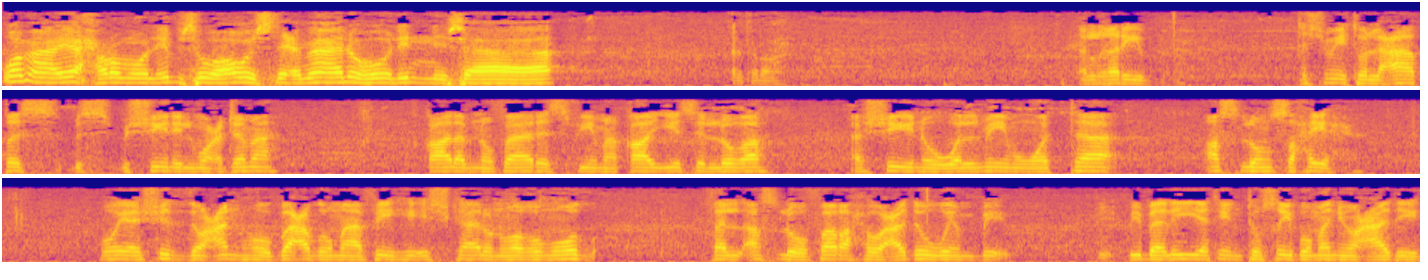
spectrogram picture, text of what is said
وما يحرم لبسه أو استعماله للنساء. الغريب. تشميت العاطس بالشين المعجمة قال ابن فارس في مقاييس اللغة الشين والميم والتاء أصل صحيح ويشذ عنه بعض ما فيه إشكال وغموض فالأصل فرح عدو ببلية تصيب من يعاديه.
